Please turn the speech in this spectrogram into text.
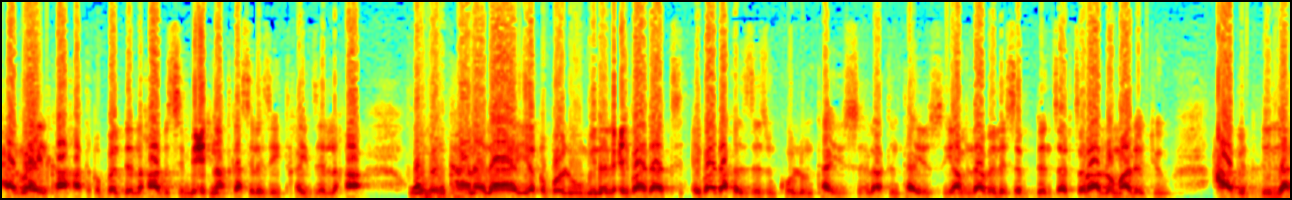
ሐራይ ኢልካ እኻ ትቅበል ዘለኻ ብስምዒት ናትካ ስለ ዘይትኸይድ ዘለኻ ወመን ካነ ላ የቅበሉ ምነ ልዒባዳት ዒባዳ ክእዘዝ እንከሎ እንታይ እዩ ሰላት እንታይ እዩ ስያም እንዳበለ ሰብ ደንጸርጽር ኣሎ ማለት እዩ ዓብድ ሊላህ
